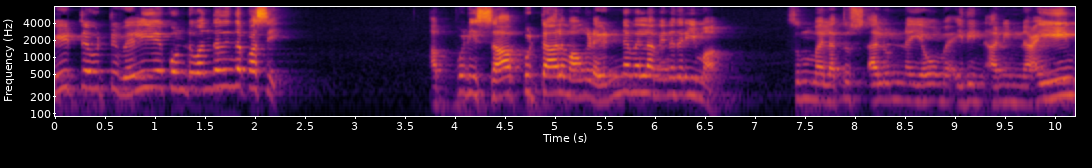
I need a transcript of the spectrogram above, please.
வீட்டை விட்டு வெளியே கொண்டு வந்தது இந்த பசி. அப்படி சாப்பிட்டாலும் அவங்களோட எண்ணம் எல்லாம் என்ன தெரியுமா? சும்மல துஸ் அலுன்ன யௌம இதின் அனின் ஐம்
